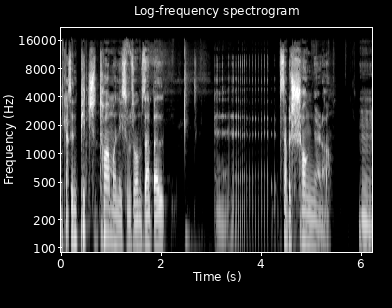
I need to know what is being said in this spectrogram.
Okay. Så i en pitch så tar man liksom sånn, for eksempel eh, For eksempel sjanger, da. Mm.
